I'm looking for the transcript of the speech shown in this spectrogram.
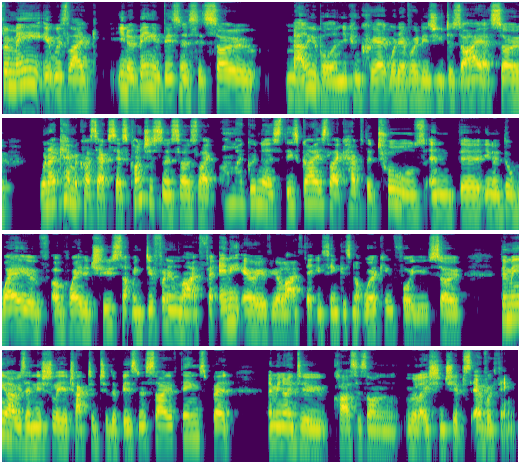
for me it was like, you know, being in business is so malleable and you can create whatever it is you desire. So when I came across access consciousness, I was like, oh my goodness, these guys like have the tools and the, you know, the way of, of way to choose something different in life for any area of your life that you think is not working for you. So for me, I was initially attracted to the business side of things, but I mean, I do classes on relationships, everything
